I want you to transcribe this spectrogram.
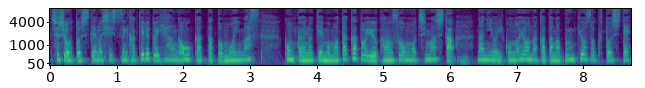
首相としての資質に欠けると批判が多かったと思います。今回の件もまたかという感想を持ちました、うん、何よりこのような方が文教族として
